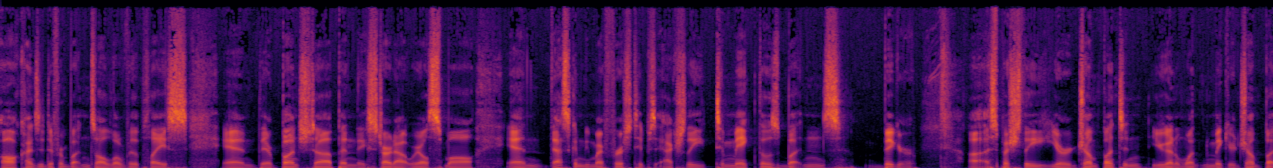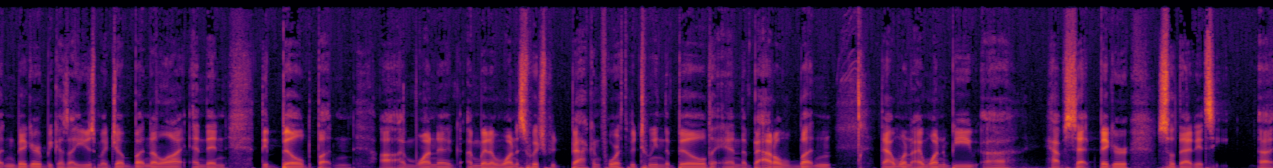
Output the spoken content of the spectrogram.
all kinds of different buttons all over the place and they're bunched up and they start out real small and that's going to be my first tip is actually to make those buttons bigger uh, especially your jump button you're going to want to make your jump button bigger because i use my jump button a lot and then the build button uh, i'm want to i'm going to want to switch back and forth between the build and the battle button that one i want to be uh, have set bigger so that it's uh,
